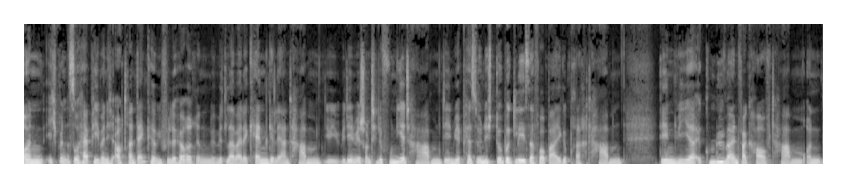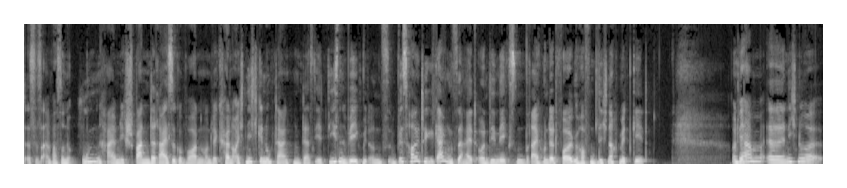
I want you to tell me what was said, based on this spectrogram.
Und ich bin so happy, wenn ich auch dran denke, wie viele Hörerinnen wir mittlerweile kennengelernt haben, die, mit denen wir schon telefoniert haben, denen wir persönlich Dubbegläser vorbeigebracht haben, denen wir Glühwein verkauft haben. Und es ist einfach so eine unheimlich spannende Reise geworden. Und wir können euch nicht genug danken, dass ihr diesen Weg mit uns bis heute gegangen seid und die nächsten 300 Folgen hoffentlich noch mitgeht. Und wir haben äh, nicht nur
